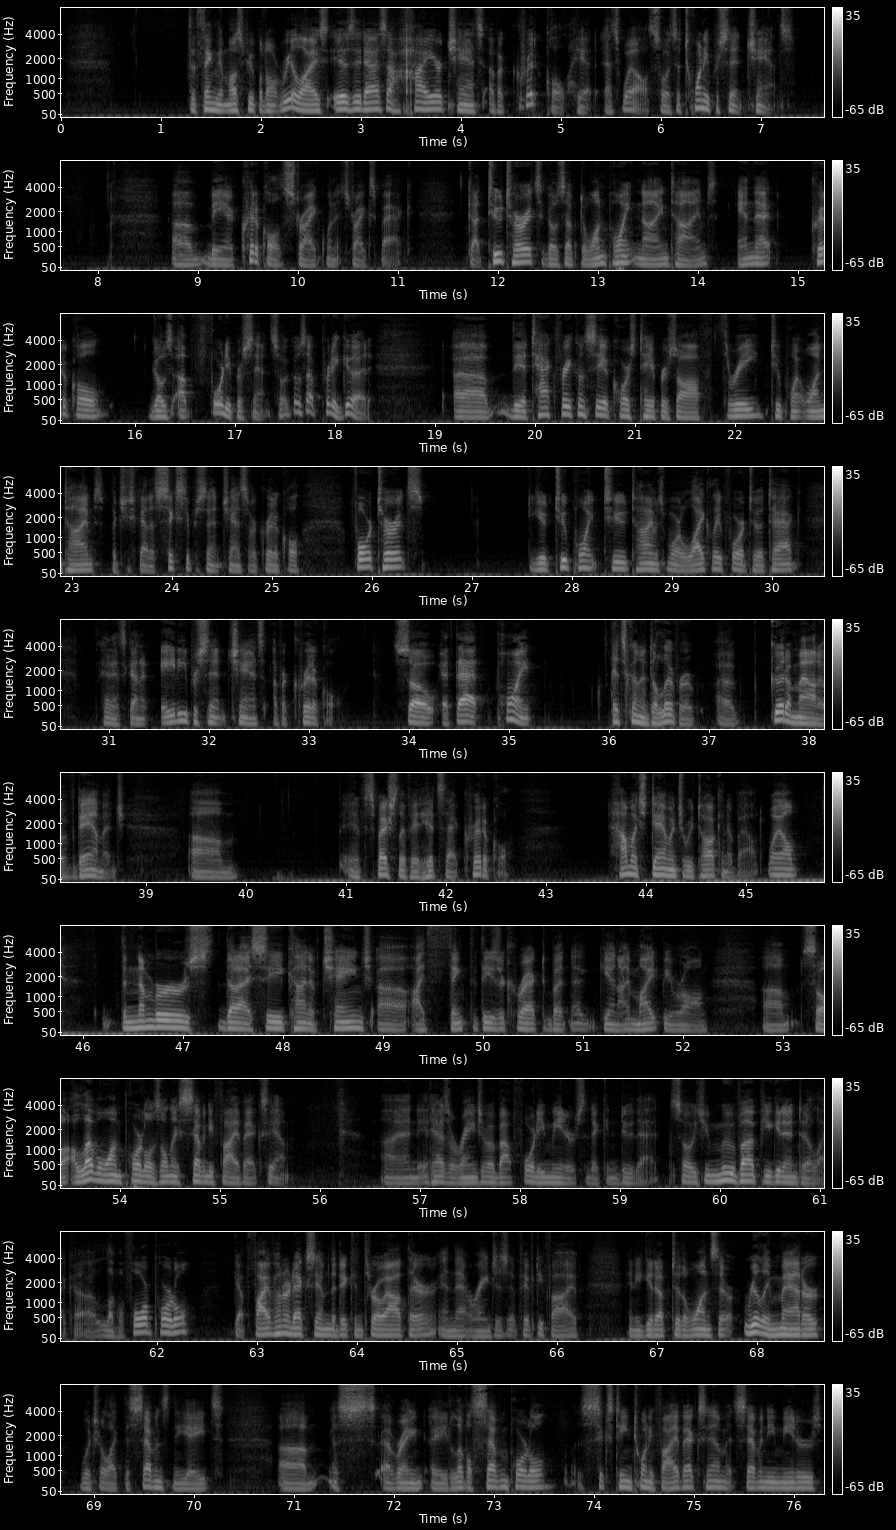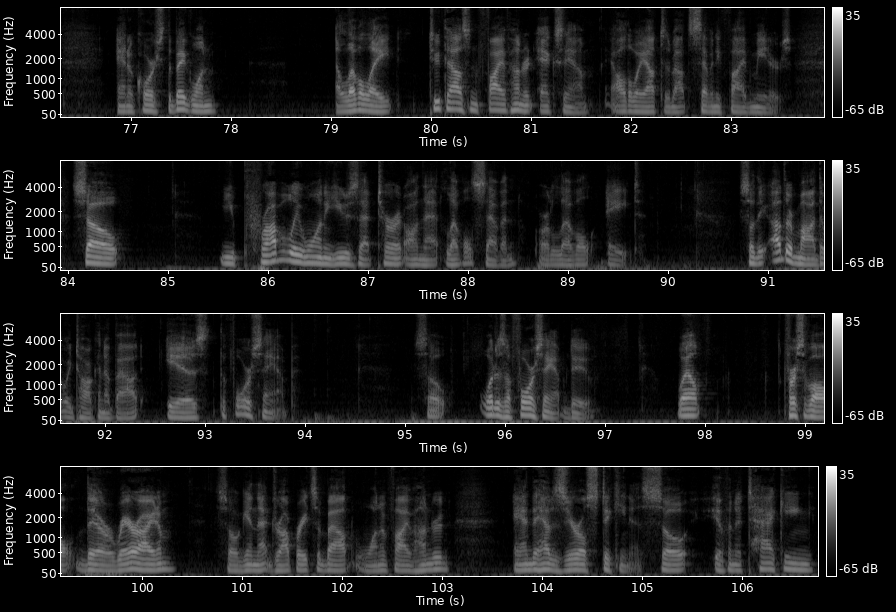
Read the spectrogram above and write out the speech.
The thing that most people don't realize is it has a higher chance of a critical hit as well. So it's a 20% chance of being a critical strike when it strikes back. Got two turrets, it goes up to 1.9 times, and that critical goes up 40%. So it goes up pretty good. Uh, the attack frequency, of course, tapers off 3, 2.1 times, but you've got a 60% chance of a critical. Four turrets, you're 2.2 times more likely for it to attack, and it's got an 80% chance of a critical. So at that point, it's going to deliver a good amount of damage, um, especially if it hits that critical. How much damage are we talking about? Well, the numbers that I see kind of change. Uh, I think that these are correct, but again, I might be wrong. Um, so a level one portal is only 75 XM, uh, and it has a range of about 40 meters that it can do that. So as you move up, you get into like a level four portal. You got 500 XM that it can throw out there, and that ranges at 55. And you get up to the ones that really matter, which are like the sevens and the eights. Um, a, a, a level seven portal 1625 XM at 70 meters, and of course the big one, a level 8, 2500 XM, all the way out to about 75 meters. So you probably want to use that turret on that level 7 or level 8. So the other mod that we're talking about is the force amp. So what does a force amp do? Well, first of all, they're a rare item. So again, that drop rate's about 1 in 500 and they have zero stickiness. So if an attacking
